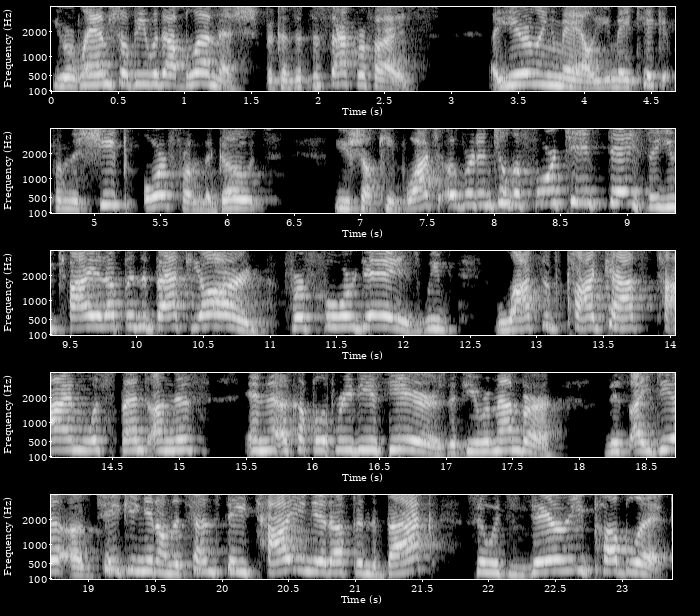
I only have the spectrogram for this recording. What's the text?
Your lamb shall be without blemish because it's a sacrifice. A yearling male, you may take it from the sheep or from the goats. You shall keep watch over it until the 14th day. So you tie it up in the backyard for four days. We've lots of podcast time was spent on this in a couple of previous years. If you remember, this idea of taking it on the 10th day, tying it up in the back. So it's very public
